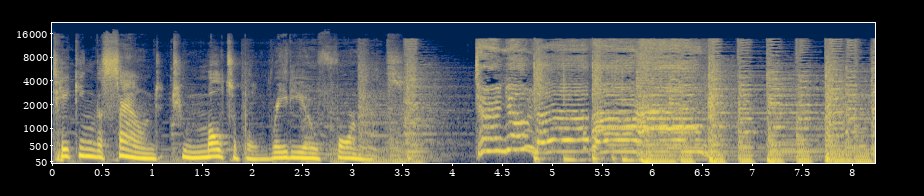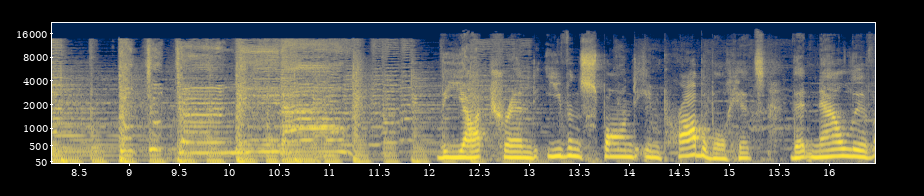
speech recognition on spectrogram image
taking the sound to multiple radio formats. Turn your love around. Don't you turn me down. The yacht trend even spawned improbable hits that now live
